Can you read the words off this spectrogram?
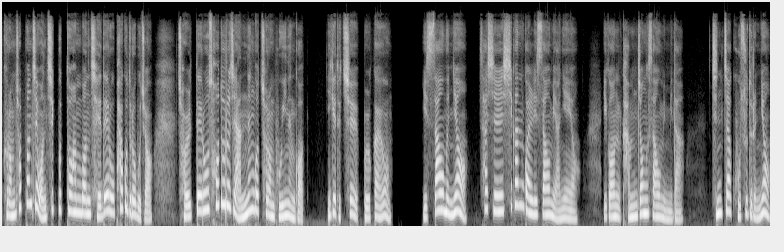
그럼 첫 번째 원칙부터 한번 제대로 파고 들어보죠. 절대로 서두르지 않는 것처럼 보이는 것. 이게 대체 뭘까요? 이 싸움은요, 사실 시간 관리 싸움이 아니에요. 이건 감정 싸움입니다. 진짜 고수들은요,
